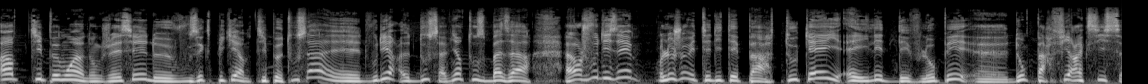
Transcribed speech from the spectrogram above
un petit peu moins. Donc je vais essayer de vous expliquer un petit peu tout ça et de vous dire d'où ça vient tout ce bazar. Alors je vous disais, le jeu est édité par 2K et il est développé euh, donc par Firaxis.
